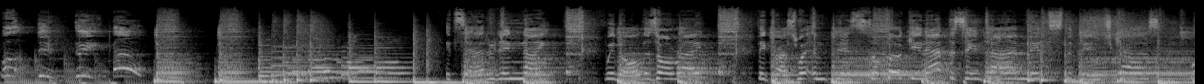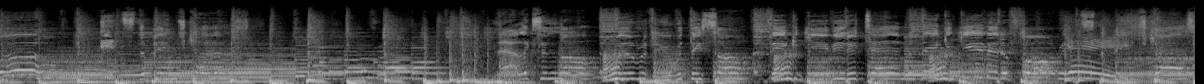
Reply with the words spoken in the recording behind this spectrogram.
One, two, three, four. It's Saturday night when all is alright. They cry, sweat, and piss, all fucking at the same time. They saw. They could give it a 10, or they could give it a 4. It's the binge cast.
